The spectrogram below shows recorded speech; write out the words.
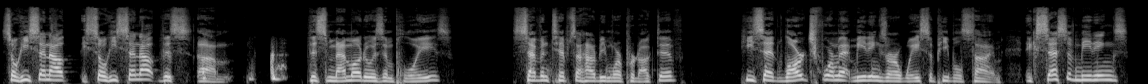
So he sent out. So he sent out this um this memo to his employees. Seven tips on how to be more productive. He said large format meetings are a waste of people's time. Excessive meetings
